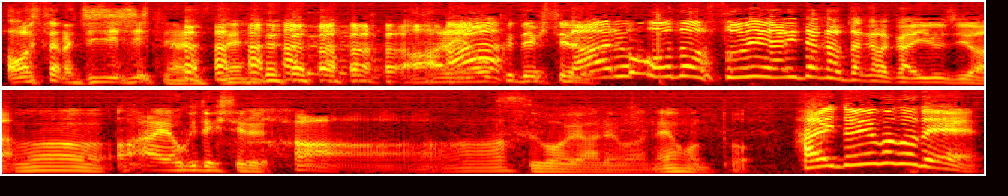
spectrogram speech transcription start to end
合わせたらジジジってなるんですね。あれよくできてる。なるほどそれやりたかったからかユージは。うん。あれよくできてる。はあ。すごいあれはね本当はいということで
